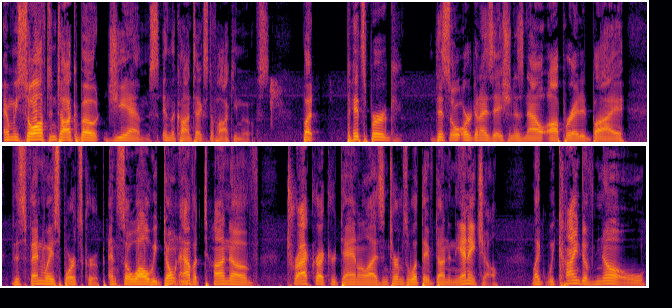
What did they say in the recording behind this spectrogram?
And we so often talk about GMs in the context of hockey moves, but Pittsburgh, this organization is now operated by this Fenway Sports Group. And so while we don't mm-hmm. have a ton of track record to analyze in terms of what they've done in the NHL, like we kind of know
